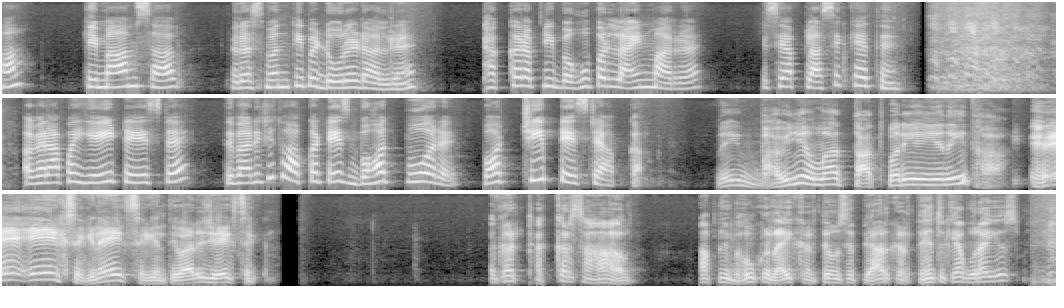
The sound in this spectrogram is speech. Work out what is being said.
हाँ? कि इमाम साहब रसमंती पे डोरे डाल रहे हैं ठक्कर अपनी बहू पर लाइन मार रहा है इसे आप क्लासिक कहते हैं? अगर आपका यही टेस्ट है तिवारी जी तो आपका टेस्ट बहुत पुअर है बहुत चीप टेस्ट है आपका। नहीं भाभी जी हमारा तात्पर्य ये नहीं था। ए, एक सेकंड एक सेकंड तिवारी जी एक सेकंड अगर ठक्कर साहब अपनी बहू को लाइक करते हैं उसे प्यार करते हैं तो क्या बुराई है उसमें?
